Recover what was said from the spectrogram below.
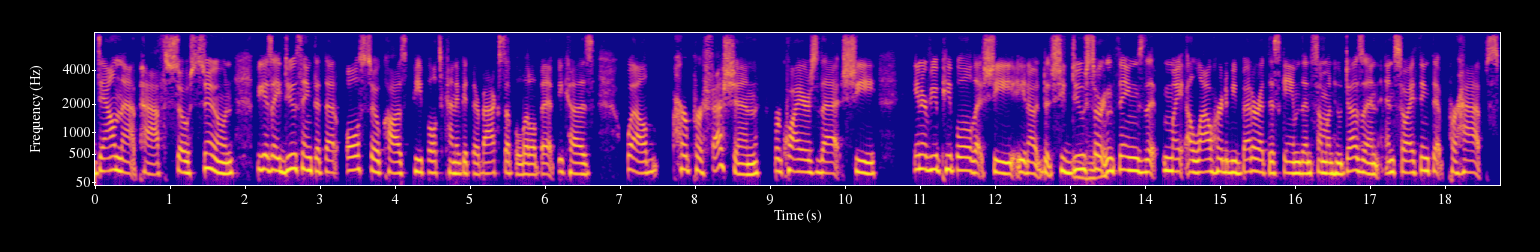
down that path so soon because I do think that that also caused people to kind of get their backs up a little bit because, well, her profession requires that she interview people that she, you know, that she do mm-hmm. certain things that might allow her to be better at this game than someone who doesn't. And so I think that perhaps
